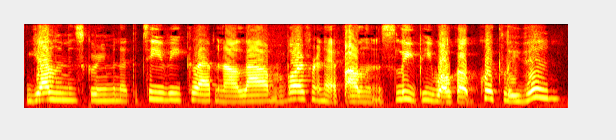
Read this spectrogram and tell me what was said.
Yelling and screaming at the TV, clapping out loud. My boyfriend had fallen asleep. He woke up quickly then.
